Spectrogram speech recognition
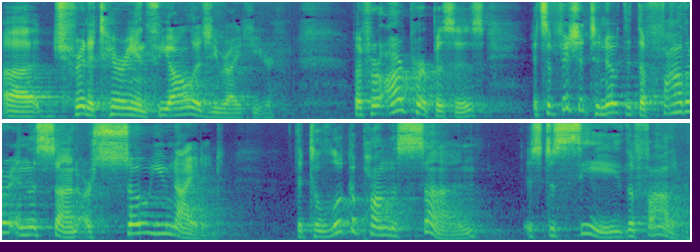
uh, Trinitarian theology right here. But for our purposes, it's sufficient to note that the Father and the Son are so united that to look upon the Son is to see the Father.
